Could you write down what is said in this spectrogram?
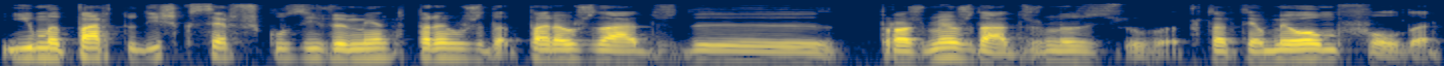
e uma parte do disco que serve exclusivamente para os, para os dados de para os meus dados, os meus, portanto é o meu home folder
